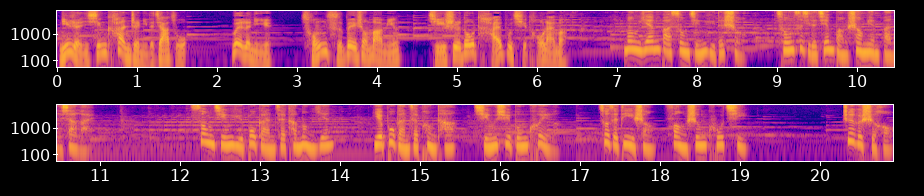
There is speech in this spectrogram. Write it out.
你忍心看着你的家族为了你从此背上骂名，几世都抬不起头来吗？”孟烟把宋景宇的手。从自己的肩膀上面板了下来。宋景宇不敢再看梦烟，也不敢再碰她，情绪崩溃了，坐在地上放声哭泣。这个时候，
